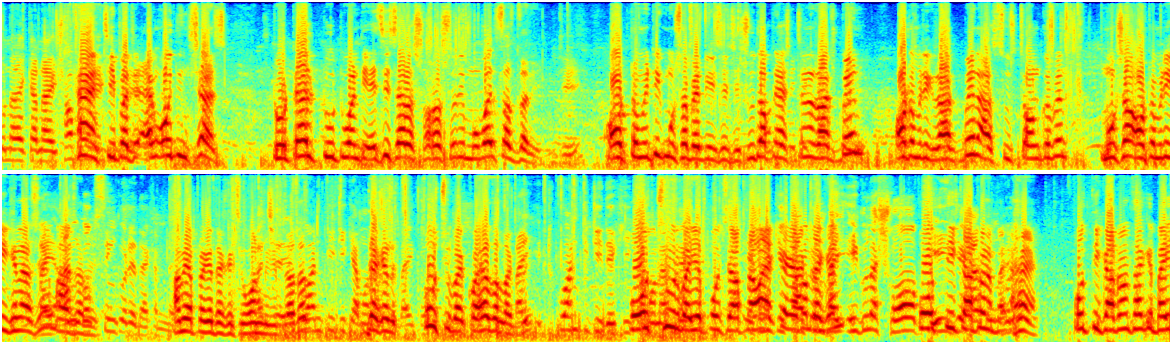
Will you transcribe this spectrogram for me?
কোনায় কানায় সব হ্যাঁ চিপ আছে। ওই দিন শেষ। টোটাল টু টোয়েন্টি এসি ছাড়া সরাসরি মোবাইল চার্জারে অটোমেটিক মশা ব্যাট এসেছে। শুধু আপনি স্ট্যান্ডে রাখবেন অটোমেটিক রাখবেন আর সুইচটা অন করবেন। মশা অটোমেটিক এখানে আসে মারা যাবে। আনবক্সিং করে দেখান আমি আপনাকে দেখাচ্ছি ওয়ান আচ্ছা, মিনিট কেমন দেখেন প্রচুর ভাই কয় হাজার লাগবে? কোয়ান্টিটি দেখি প্রচুর ভাই প্রচুর। আপনার একটা কার্টন দেখেন? ভাই? এগুলা সব প্রতি কার্টন হ্যাঁ প্রতি কার্টন থাকে ভাই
